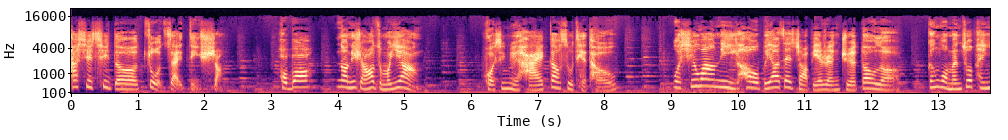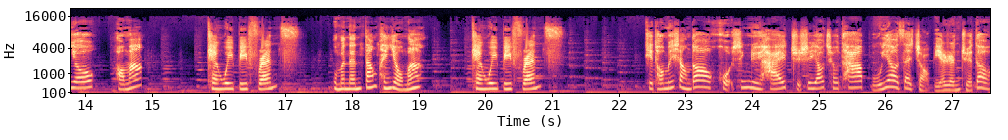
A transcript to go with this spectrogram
他泄气的坐在地上。好吧，那你想要怎么样？火星女孩告诉铁头：“我希望你以后不要再找别人决斗了，跟我们做朋友好吗？”Can we be friends？我们能当朋友吗？Can we be friends？铁头没想到火星女孩只是要求他不要再找别人决斗。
